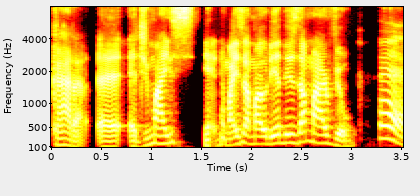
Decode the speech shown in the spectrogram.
Cara, é, é demais. É demais a maioria deles da Marvel. É,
